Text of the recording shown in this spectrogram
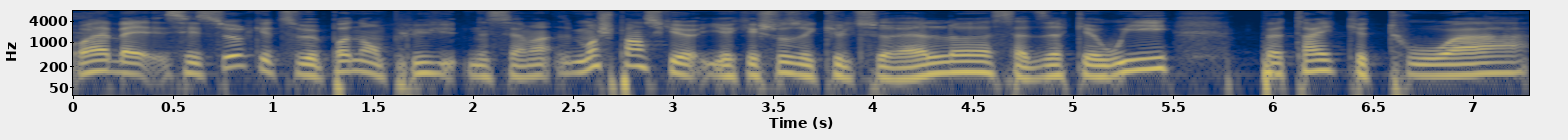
Ouais, ben c'est sûr que tu veux pas non plus nécessairement. Moi, je pense qu'il y a- il y a quelque chose de culturel, là. c'est-à-dire que oui, peut-être que toi,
